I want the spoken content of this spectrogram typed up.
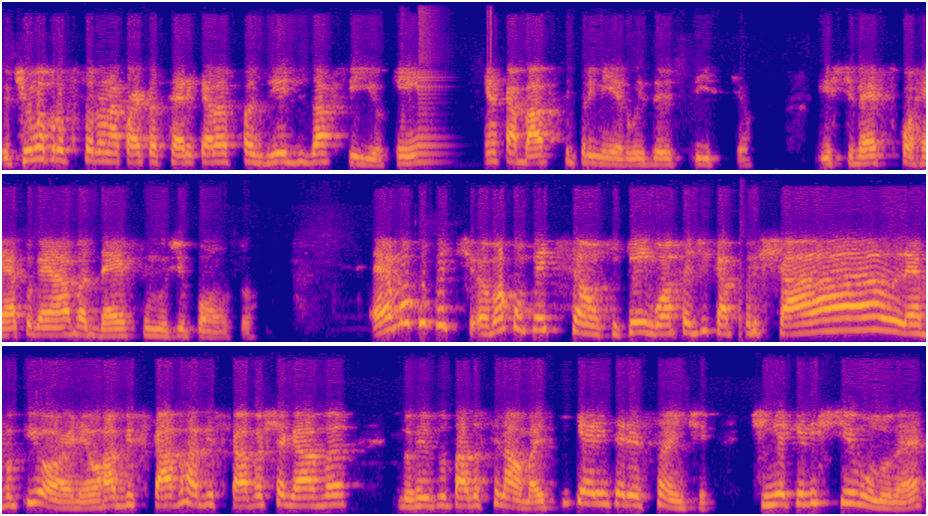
eu tinha uma professora na quarta série que ela fazia desafio. Quem acabasse primeiro o exercício e estivesse correto ganhava décimos de ponto é uma, competi é uma competição que quem gosta de caprichar leva pior, né? Eu rabiscava, rabiscava, chegava no resultado final. Mas o que, que era interessante? Tinha aquele estímulo, né?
